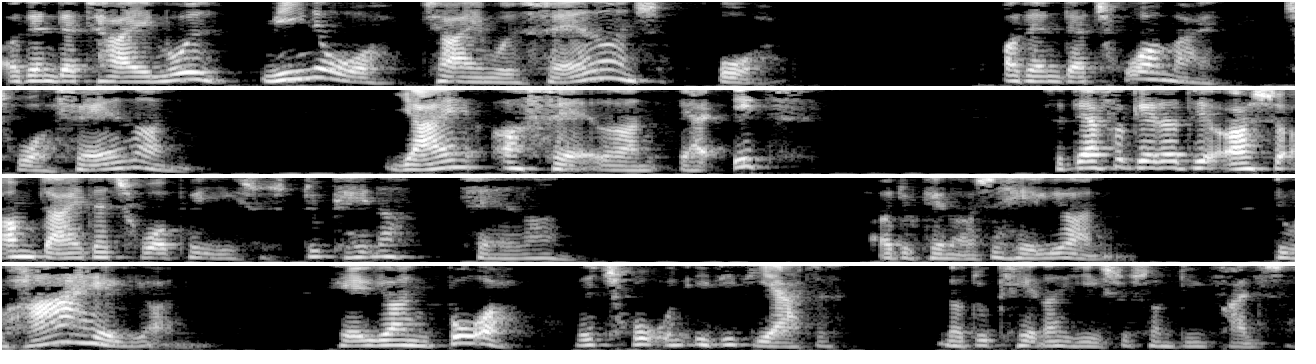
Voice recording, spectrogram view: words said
Og den der tager imod mine ord, tager imod faderens ord. Og den der tror mig, tror faderen. Jeg og faderen er ét. Så derfor gælder det også om dig, der tror på Jesus. Du kender faderen. Og du kender også Helligånden. Du har Helligånden. Helligånden bor ved troen i dit hjerte, når du kender Jesus som din frelser.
